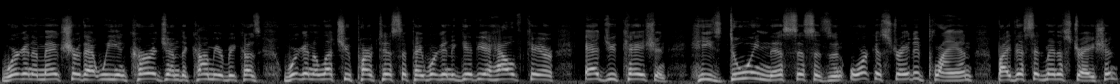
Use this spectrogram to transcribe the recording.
We're going to make sure that we encourage them to come here because we're going to let you participate. We're going to give you health care, education. He's doing this. This is an orchestrated plan by this administration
